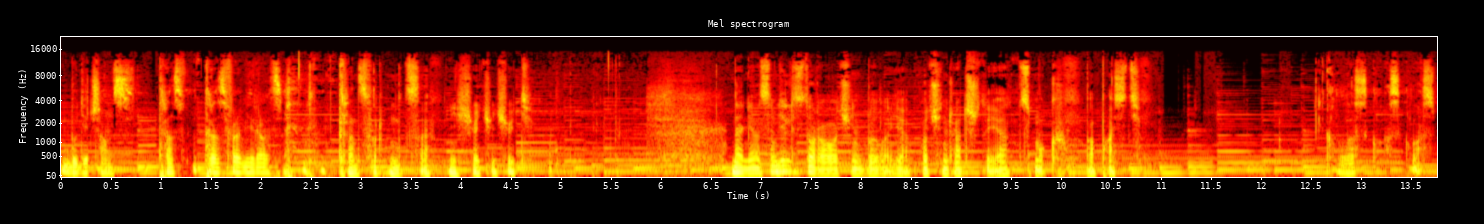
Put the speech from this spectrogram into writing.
будет шанс транс трансформироваться. Трансформироваться еще чуть-чуть. Да, не, на самом деле здорово очень было. Я очень рад, что я смог попасть. Класс, класс, класс.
